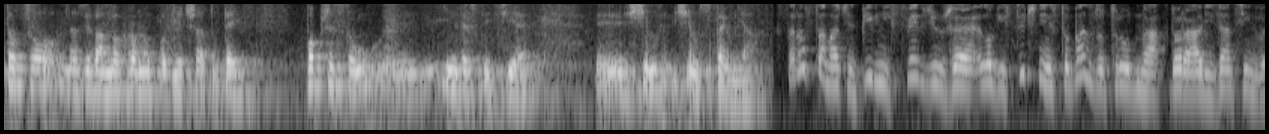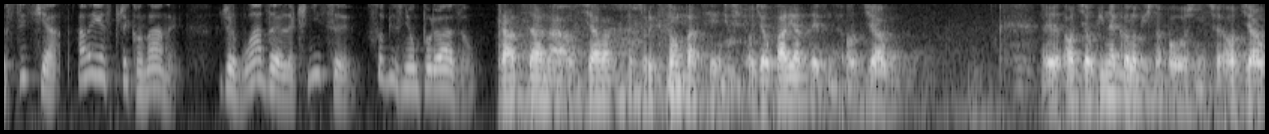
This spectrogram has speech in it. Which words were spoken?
to, co nazywamy ochroną powietrza tutaj poprzez tą y, inwestycję y, się, się spełnia. Starosta Marcin Piwnik stwierdził, że logistycznie jest to bardzo trudna do realizacji inwestycja, ale jest przekonany, że władze lecznicy sobie z nią poradzą. praca na oddziałach, w których są pacjenci, oddział paliatywny, oddział, y, oddział ginekologiczno-położniczy, oddział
